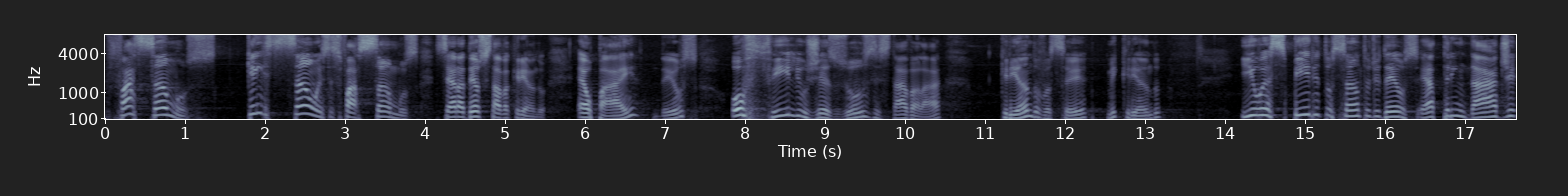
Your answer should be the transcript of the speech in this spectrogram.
Façamos. Quem são esses façamos? Se era Deus que estava criando. É o Pai, Deus, o Filho Jesus estava lá, criando você, me criando, e o Espírito Santo de Deus, é a Trindade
